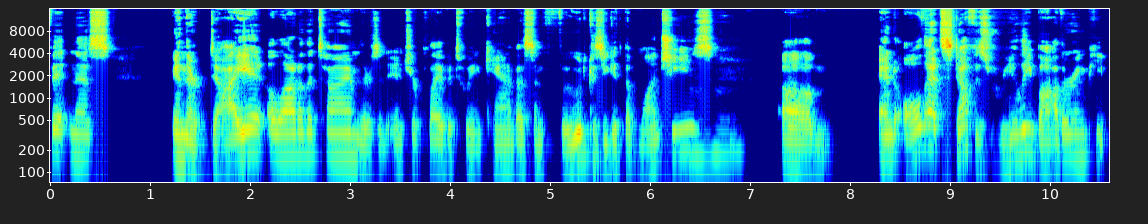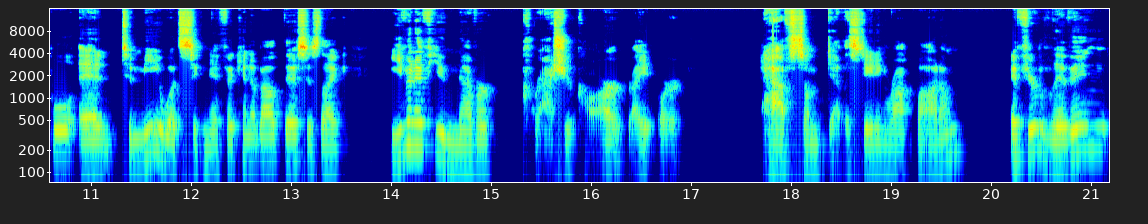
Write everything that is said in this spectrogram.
fitness, in their diet. A lot of the time, there's an interplay between cannabis and food because you get the munchies. Mm-hmm. Um, and all that stuff is really bothering people. And to me, what's significant about this is like, even if you never crash your car, right, or have some devastating rock bottom, if you're living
